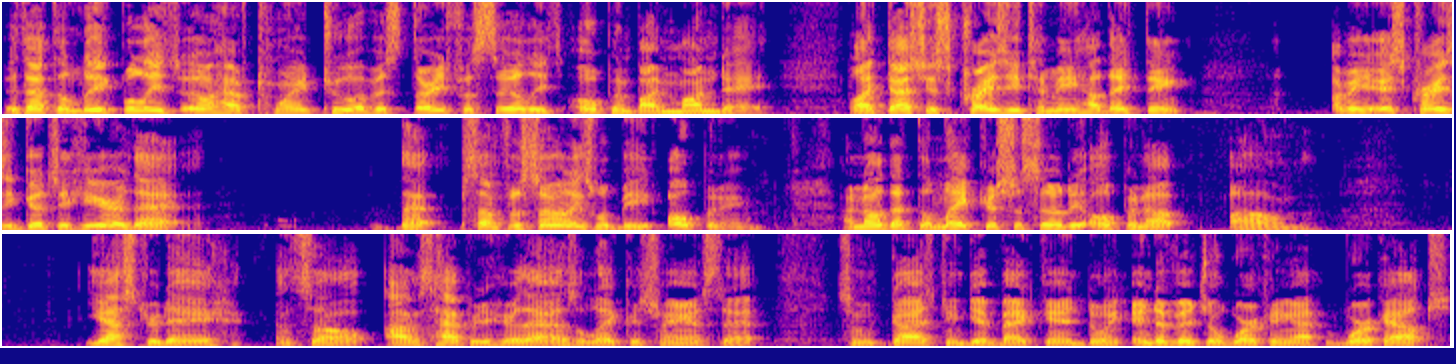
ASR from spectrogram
is that the league believes it'll have 22 of its 30 facilities open by Monday. Like that's just crazy to me how they think I mean, it's crazy good to hear that that some facilities will be opening. I know that the Lakers facility opened up um, yesterday, and so I was happy to hear that as a Lakers fans that some guys can get back in doing individual working at workouts.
